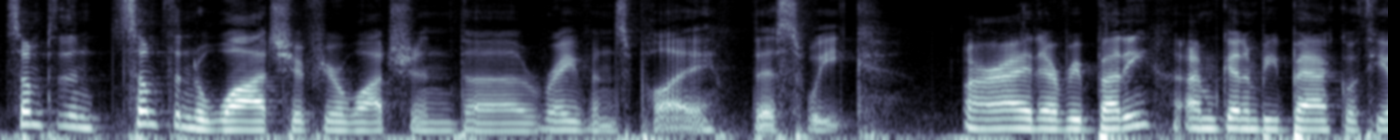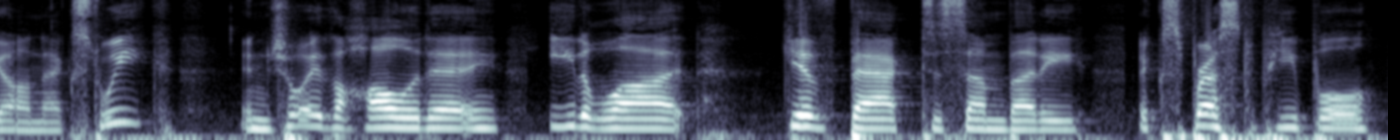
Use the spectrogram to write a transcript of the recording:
something something to watch if you're watching the Ravens play this week. All right, everybody. I'm going to be back with y'all next week. Enjoy the holiday, eat a lot, give back to somebody, express to people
